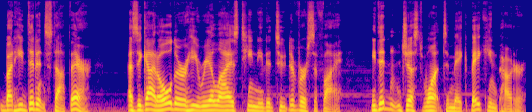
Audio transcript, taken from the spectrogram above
But he didn't stop there. As he got older, he realized he needed to diversify. He didn't just want to make baking powder,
